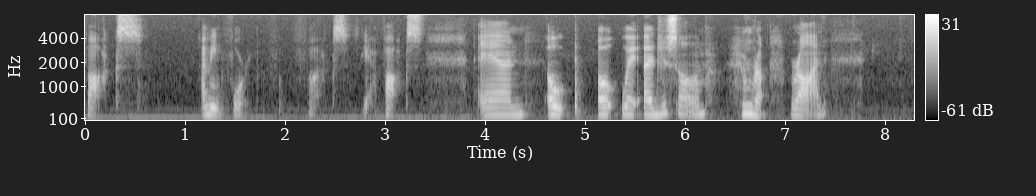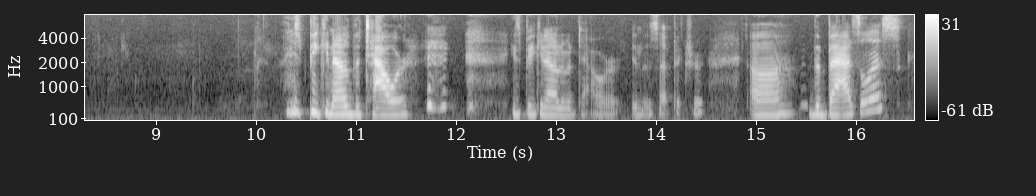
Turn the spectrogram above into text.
Fawkes. I mean, for Fawkes. Yeah, Fawkes. And oh, oh wait, I just saw him. Ron. He's peeking out of the tower. He's peeking out of a tower in the set picture. Uh, the basilisk.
